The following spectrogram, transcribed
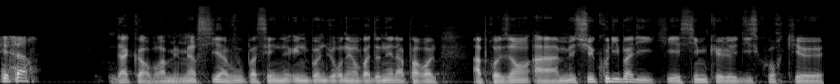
C'est ça. D'accord, Bramé. Merci à vous. Passez une, une bonne journée. On va donner la parole à présent à Monsieur Koulibaly, qui estime que le discours que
